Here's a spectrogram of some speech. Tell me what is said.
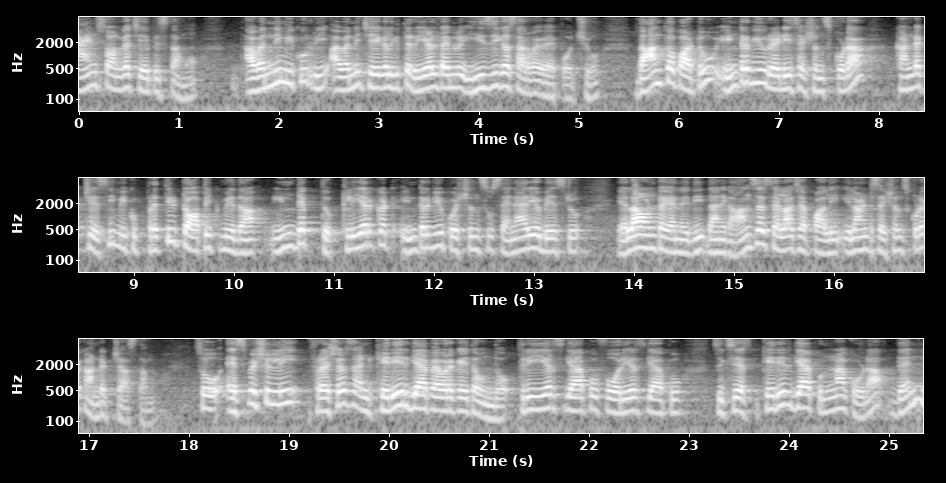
hands ఆన్గా చేపిస్తాము. అవన్నీ మీకు రీ అవన్నీ చేయగలిగితే రియల్ టైంలో ఈజీగా సర్వైవ్ అయిపోవచ్చు. దాంతోపాటు ఇంటర్వ్యూ రెడీ సెషన్స్ కూడా కండక్ట్ చేసి మీకు ప్రతి టాపిక్ మీద in depth clear cut interview questions scenario based ఎలా ఉంటాయి అనేది దానికి ఆన్సర్స్ ఎలా చెప్పాలి ఇలాంటి సెషన్స్ కూడా కండక్ట్ చేస్తాము so especially freshers and career gap ఎవరికైతే ఉందో three years gap four years gap six years career gap ఉన్నా కూడా then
